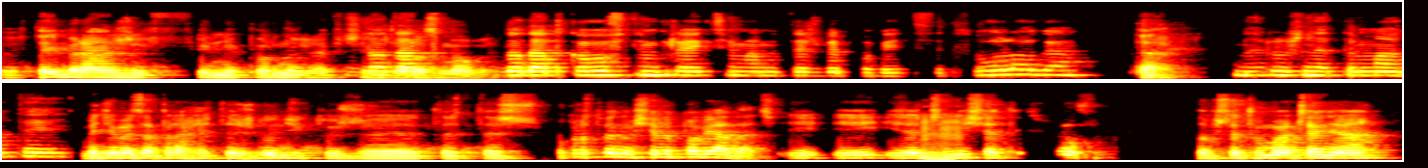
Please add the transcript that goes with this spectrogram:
w- tej branży, w filmie pornograficznym do rozmowy. Dodatkowo w tym projekcie mamy też wypowiedź seksuologa Tak. Na różne tematy. Będziemy zapraszać też ludzi, którzy te, też po prostu będą się wypowiadać. I, i, i rzeczywiście tych słów do przetłumaczenia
